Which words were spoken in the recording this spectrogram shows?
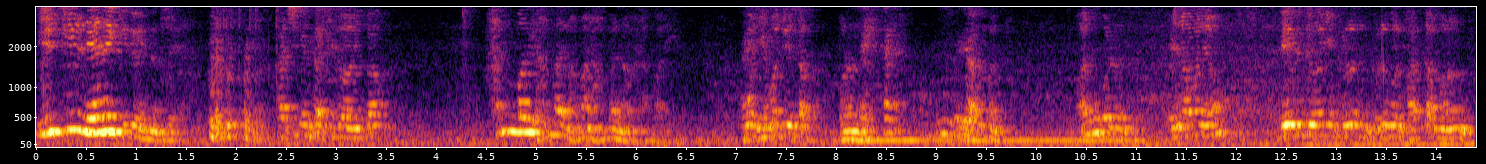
일주일 내내 기도했는데 아침에 딱 기도하니까 한 마리 한 마리 한 마리 한 마리 나와요 한 마리. 그건 이번 주에 딱 보내네 한 마리 아니 보내네 왜냐면요 데이비드 형이 그런 그런 걸 봤다면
